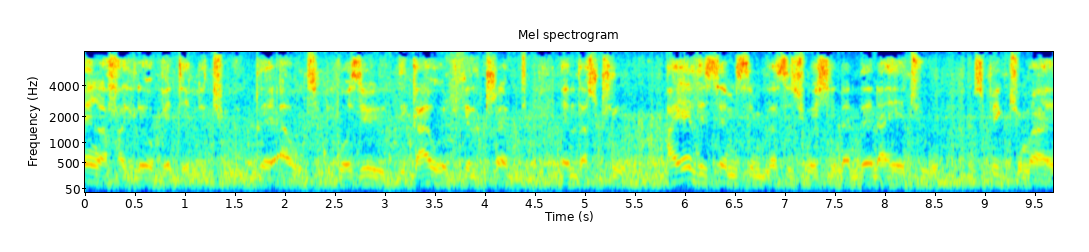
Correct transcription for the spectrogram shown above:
engafaki leyo burden to play out because you, the guy will feel trapped, and that's true. I had the same similar situation, and then I had to speak to my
